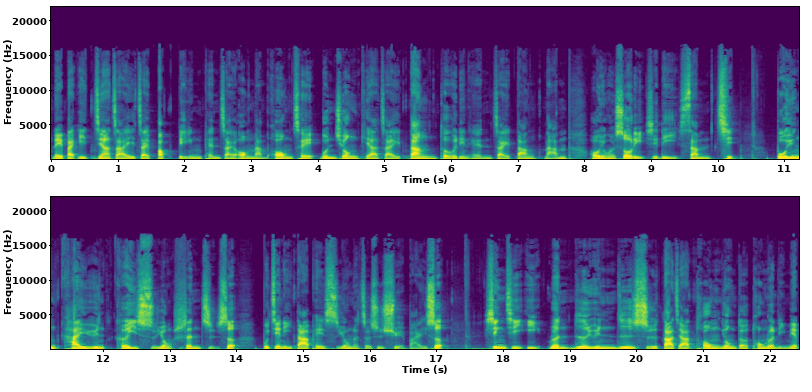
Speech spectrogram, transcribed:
礼拜一正财在北边，偏财往南方车。文昌徛在东，桃花人缘在东南。好用的数字是二三七。博运开运可以使用深紫色，不建议搭配使用的则是雪白色。星期一论日运日时，大家通用的通论里面，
